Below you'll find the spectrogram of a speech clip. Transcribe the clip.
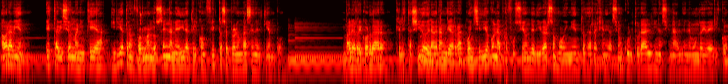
Ahora bien, esta visión maniquea iría transformándose en la medida que el conflicto se prolongase en el tiempo. Vale recordar que el estallido de la Gran Guerra coincidió con la profusión de diversos movimientos de regeneración cultural y nacional en el mundo ibérico,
